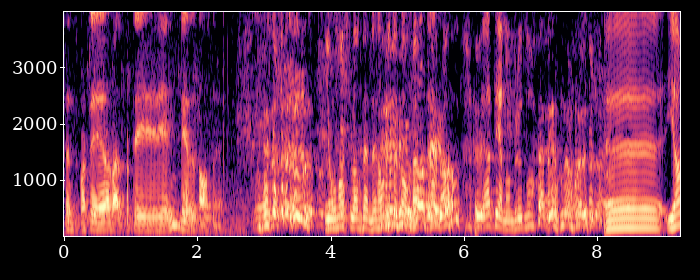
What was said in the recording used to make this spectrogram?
Senterparti-Arbeiderparti-regjering ledet av Støre. Jonas blant venner. Han vil kalle meg Det er et gjennombrudd nå. Uh, ja,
